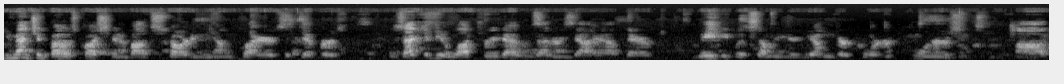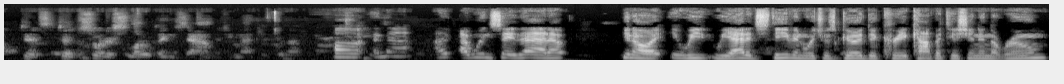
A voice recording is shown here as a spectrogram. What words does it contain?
you mentioned Bo's question about starting young players. at differs. Does that give you a luxury to have a veteran guy out there, maybe with some of your younger corner, corners, uh, to, to sort of slow things down, as you mentioned? Uh, and that, I, I wouldn't say that. I, you know, we we added Steven, which was good to create competition in the room,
